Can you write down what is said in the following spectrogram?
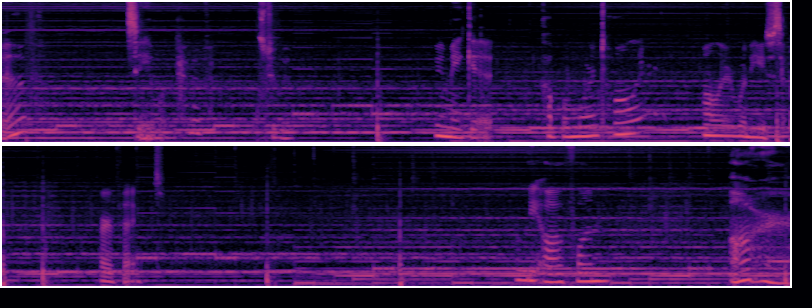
Let's see, what kind of do we, we make it a couple more taller? Taller, what do you say? Perfect. We off one? R.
